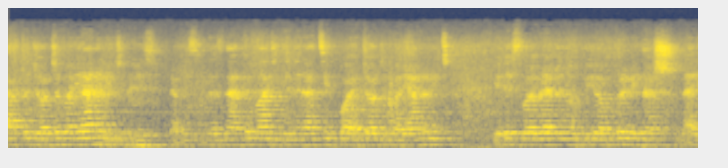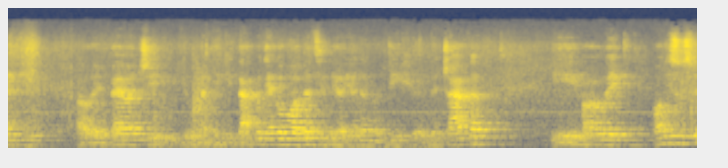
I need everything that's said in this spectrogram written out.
tata Đorđa Marjanovića. Ja mislim da znate mlađe generacije ko je Đorđe Marjanović, jer je svojevremeno bio prvi naš veliki ovaj, pevač i umetnik tako. Njegov otac je bio jedan od tih dečaka i ovaj, oni su svi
